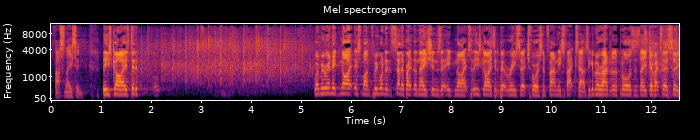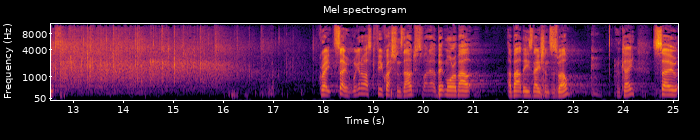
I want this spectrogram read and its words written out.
Fascinating. These guys did it. When we were in Ignite this month, we wanted to celebrate the nations at Ignite. So these guys did a bit of research for us and found these facts out. So give them a round of applause as they go back to their seats. Great. So we're going to ask a few questions now, just find out a bit more about about these nations as well. Okay. So,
